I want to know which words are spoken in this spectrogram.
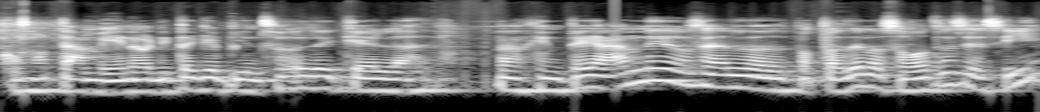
Como también ahorita que pienso de que la, la gente grande, o sea, los papás de nosotros y así,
